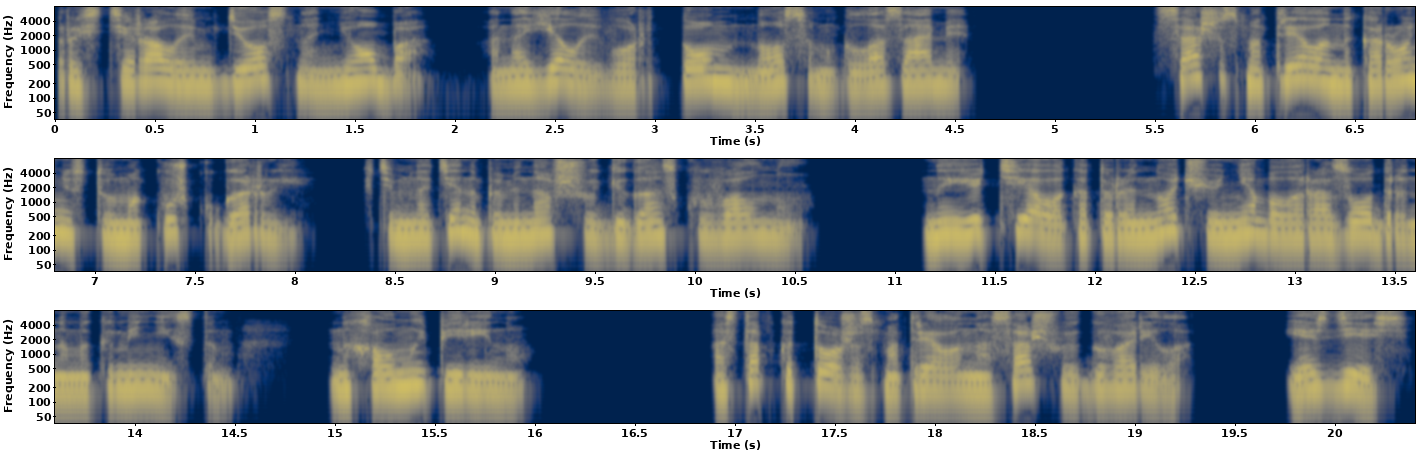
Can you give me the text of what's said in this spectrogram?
растирала им десна, небо. Она ела его ртом, носом, глазами. Саша смотрела на коронистую макушку горы, в темноте напоминавшую гигантскую волну. На ее тело, которое ночью не было разодранным и каменистым, на холмы перину. Остапка тоже смотрела на Сашу и говорила, «Я здесь,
